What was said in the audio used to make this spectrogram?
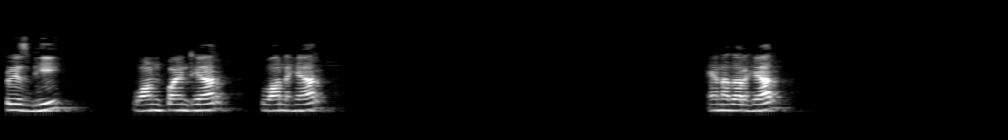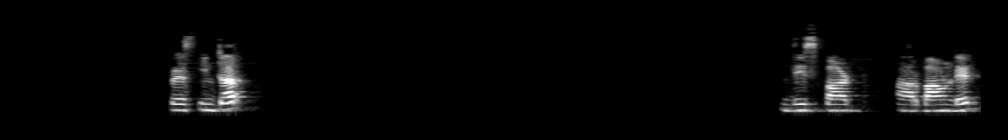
Press V one point here one here. Another here press enter. This part are bounded.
